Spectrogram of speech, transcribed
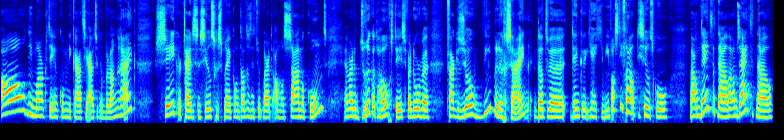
al die marketing- en communicatieuitingen belangrijk. Zeker tijdens een salesgesprek, want dat is natuurlijk waar het allemaal samenkomt. En waar de druk het hoogst is, waardoor we vaak zo wiebelig zijn dat we denken, jeetje, wie was die vrouw op die sales call? Waarom deed ik dat nou? Waarom zei ik dat nou?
